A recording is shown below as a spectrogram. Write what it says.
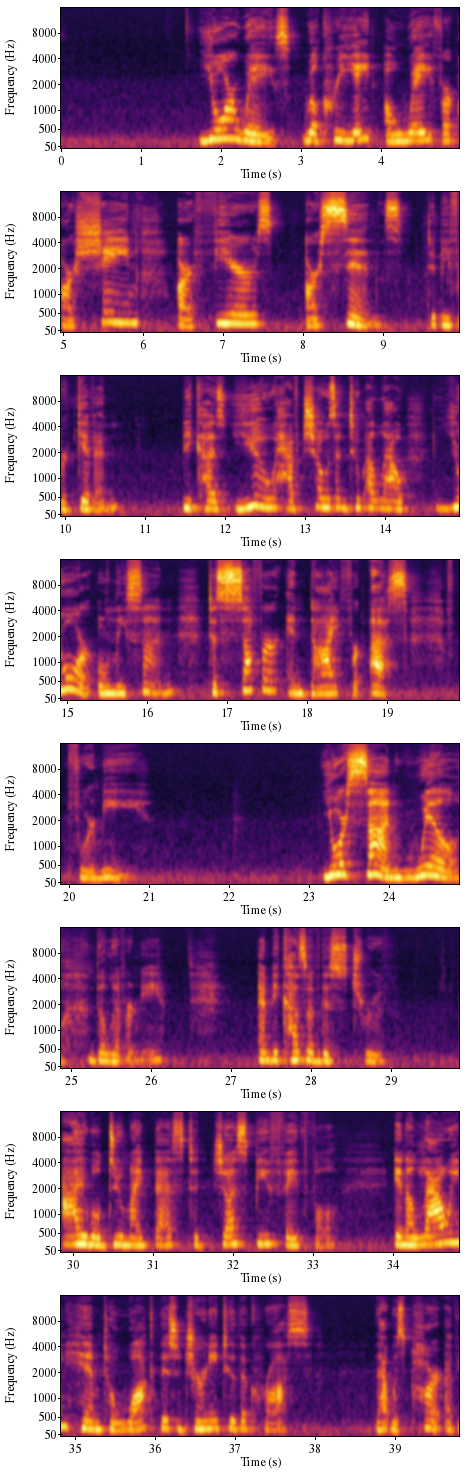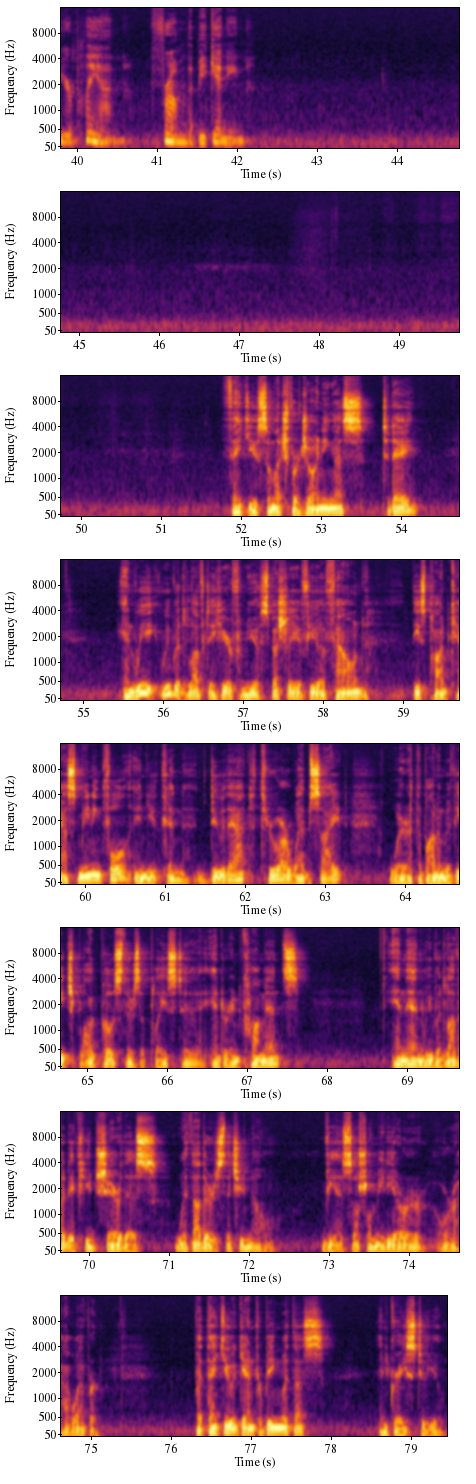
Your ways will create a way for our shame, our fears, our sins to be forgiven because you have chosen to allow your only son to suffer and die for us, for me. Your son will deliver me. And because of this truth, I will do my best to just be faithful in allowing him to walk this journey to the cross that was part of your plan from the beginning. Thank you so much for joining us today. And we, we would love to hear from you, especially if you have found these podcasts meaningful. And you can do that through our website, where at the bottom of each blog post, there's a place to enter in comments And then we would love it if you'd share this with others that you know via social media or, or however. But thank you again for being with us, and grace to you.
